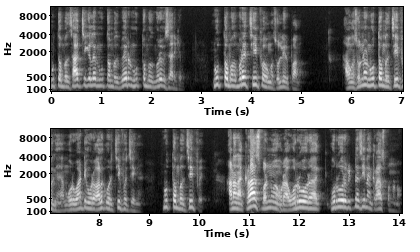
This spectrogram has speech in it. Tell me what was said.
நூற்றம்பது சாட்சிகளை நூற்றம்பது பேரும் நூற்றம்பது முறை விசாரிக்கணும். நூற்றம்பது முறை சீஃப் அவங்க சொல்லியிருப்பாங்க. அவங்க சொன்ன நூற்றம்பது சீஃபுங்க ஒரு வாட்டி ஒரு ஆளுக்கு ஒரு சீஃப் வச்சுங்க. நூற்றம்பது சீஃபு ஆனால் நான் கிராஸ் பண்ணுவேன் ஒரு ஒரு ஒரு ஒரு ஒரு விட்னஸையும் நான் கிராஸ் பண்ணணும்.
